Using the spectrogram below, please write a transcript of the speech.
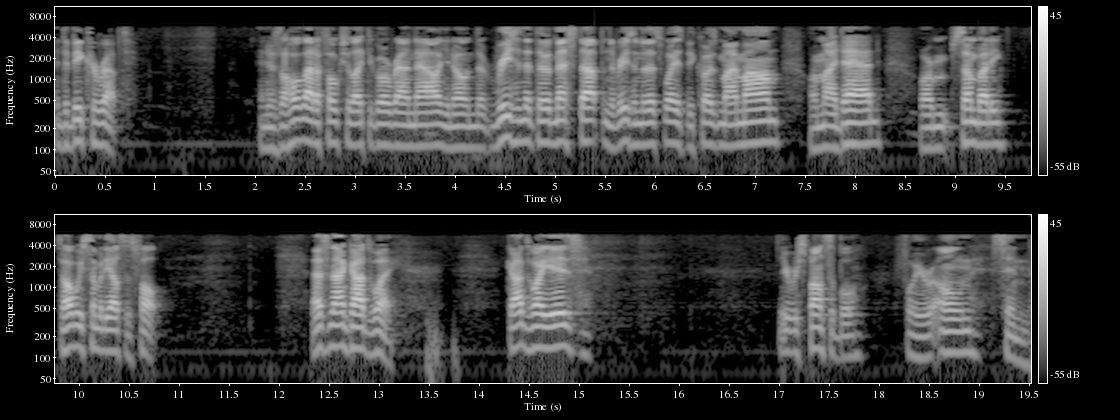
and to be corrupt. And there's a whole lot of folks who like to go around now, you know, and the reason that they're messed up and the reason they're this way is because my mom or my dad or somebody it's always somebody else's fault. That's not God's way. God's way is you're responsible for your own sin.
